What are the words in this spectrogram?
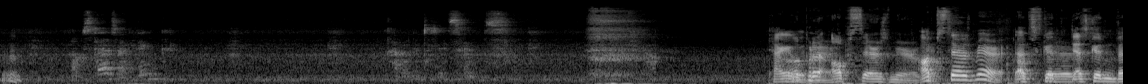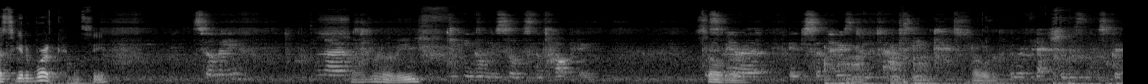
Hmm. Upstairs, I think. Haven't looked at it since. Tag it I'll with put mirror. an upstairs mirror. okay? Upstairs mirror. That's good. Upstairs. That's good investigative work. Let's see. Silver leaf? No. Silver leaf. He normally sorts them properly. This Silver. mirror, it's supposed to look antique. Silver. The reflection isn't as good.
